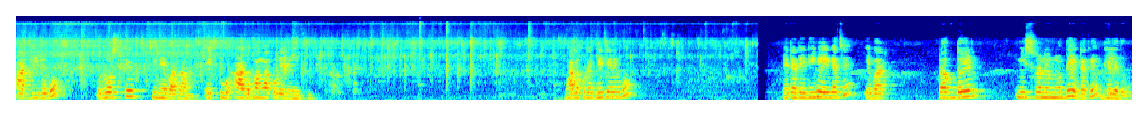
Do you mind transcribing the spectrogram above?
আর দিয়ে দেবো রোস্টেড চিনে বাদাম। একটু আধ ভাঙা করে নিয়েছি। ভালো করে ভেজে নেব। এটা রেডি হয়ে গেছে। এবার টক দইয়ের মিশ্রণের মধ্যে এটাকে ঢেলে দেবো।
